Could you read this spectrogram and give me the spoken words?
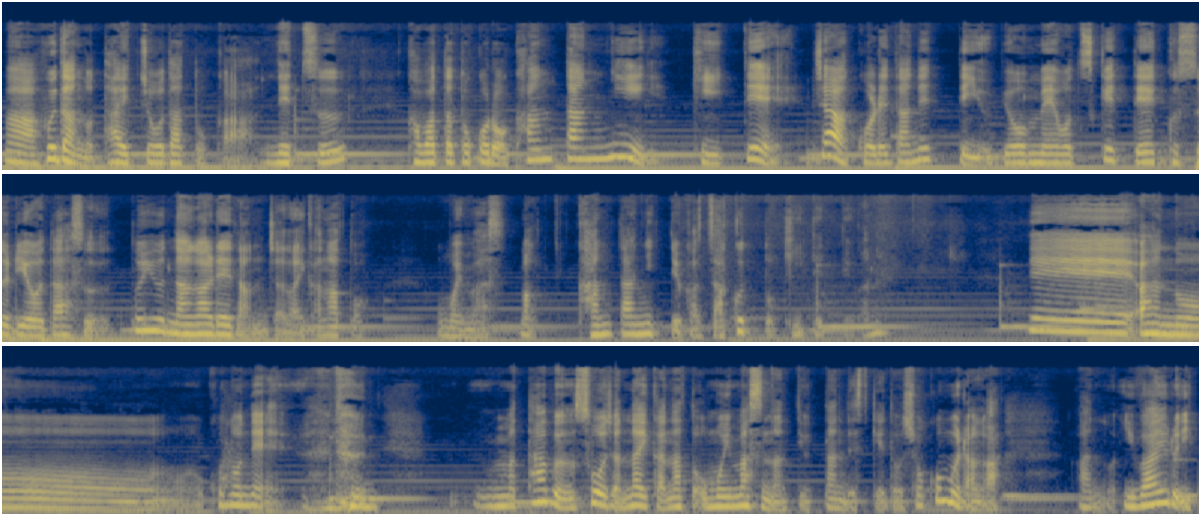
まあ普段の体調だとか熱、変わったところを簡単に聞いてじゃあこれだねっていう病名をつけて薬を出すという流れなんじゃないかなと思います。まあ、簡単にっていうかザクッと聞いてっていうかね。であのー、このね まあ、多分そうじゃないかなと思いますなんて言ったんですけどショコムラがあのいわゆる一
